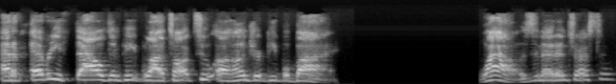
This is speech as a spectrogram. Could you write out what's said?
Out of every thousand people I talk to, a hundred people buy. Wow, isn't that interesting?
